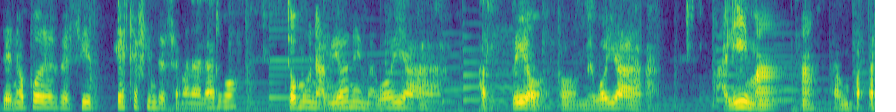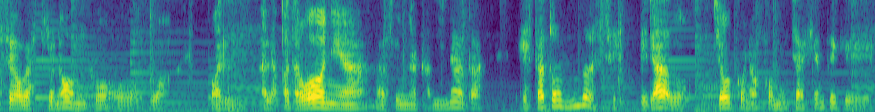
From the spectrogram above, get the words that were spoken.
de no poder decir, este fin de semana largo, tomo un avión y me voy a, Río o me voy a, a Lima a un paseo gastronómico o, a la Patagonia, a hacer una caminata. Está todo el mundo desesperado. Yo conozco mucha gente que...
